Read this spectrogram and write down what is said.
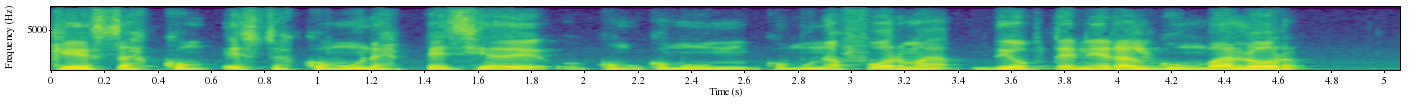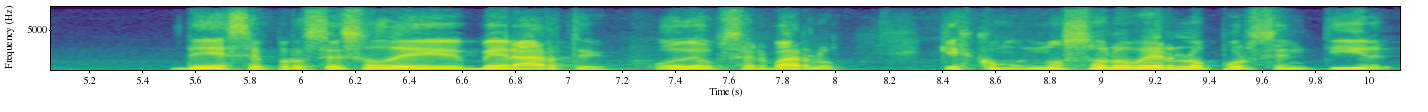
que esto es como, esto es como una especie de, como, como, un, como una forma de obtener algún valor de ese proceso de ver arte o de observarlo, que es como no solo verlo por sentir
